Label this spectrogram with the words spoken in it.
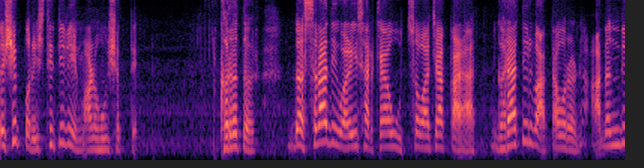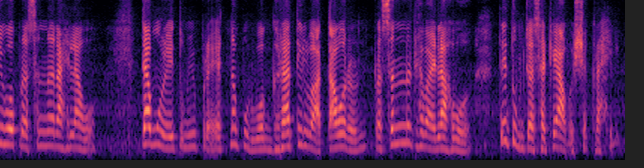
तशी परिस्थिती निर्माण होऊ शकते. खरं तर दसरा दिवाळीसारख्या उत्सवाच्या काळात घरातील वातावरण आनंदी व प्रसन्न राहायला हवं. त्यामुळे तुम्ही प्रयत्नपूर्वक घरातील वातावरण प्रसन्न ठेवायला हवं ते तुमच्यासाठी आवश्यक राहील.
